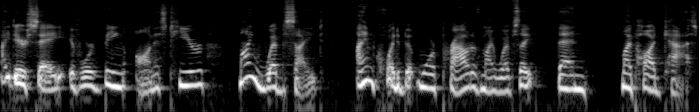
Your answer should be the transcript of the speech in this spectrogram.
I dare say, if we're being honest here, my website, I am quite a bit more proud of my website than my podcast.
